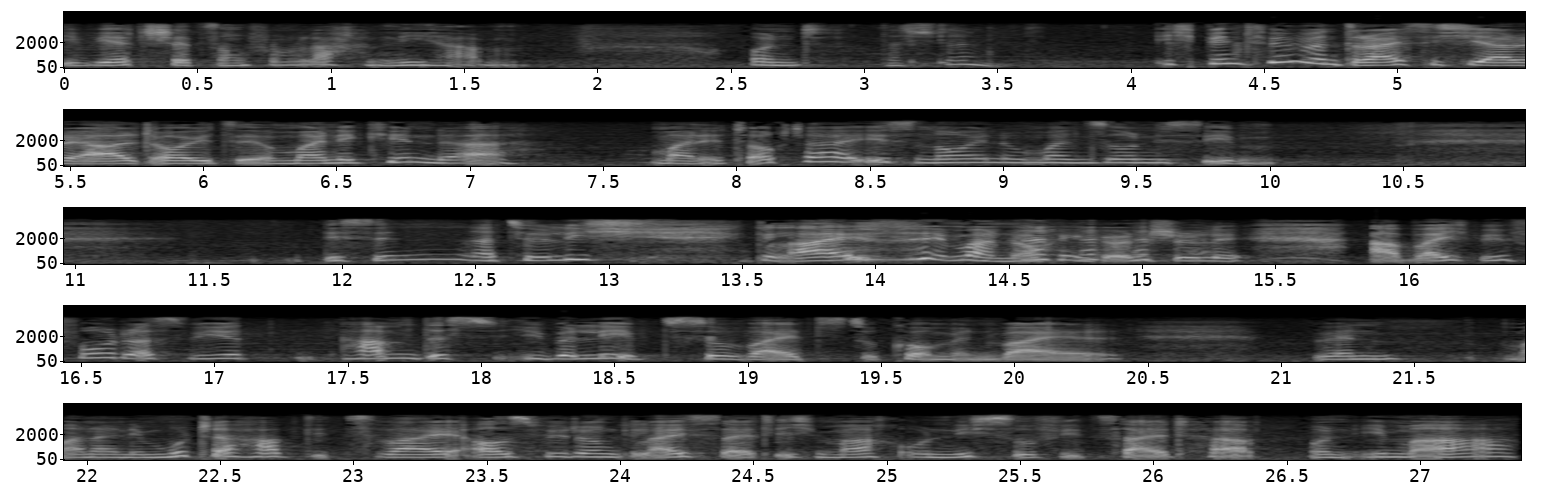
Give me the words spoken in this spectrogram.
die Wertschätzung vom Lachen nie haben. Und das stimmt. Ich bin 35 Jahre alt heute und meine Kinder, meine Tochter ist neun und mein Sohn ist sieben. Die sind natürlich klein, immer noch in Grundschule. Aber ich bin froh, dass wir haben das überlebt, so weit zu kommen, weil wenn man eine Mutter hat, die zwei Ausbildungen gleichzeitig macht und nicht so viel Zeit hat und immer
